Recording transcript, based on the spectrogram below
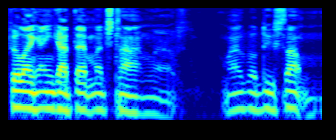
Feel like I ain't got that much time left. Might as well do something.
